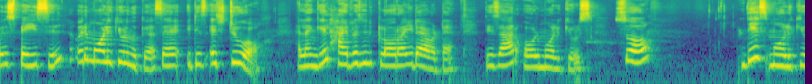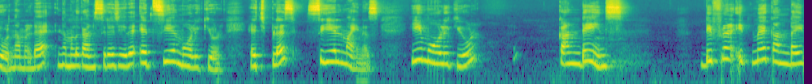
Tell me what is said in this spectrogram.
ഒരു സ്പേസിൽ ഒരു മോളിക്യൂൾ നിൽക്കുക. Say it is H two O അല്ലെങ്കിൽ ഹൈഡ്രജൻ ക്ലോറൈഡ് ആവട്ടെ. These are all molecules so these molecule നമ്മളുടെ നമ്മൾ കൺസിഡർ ചെയ്ത H C L molecule H plus C L minus ഈ molecule contains different it may contain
